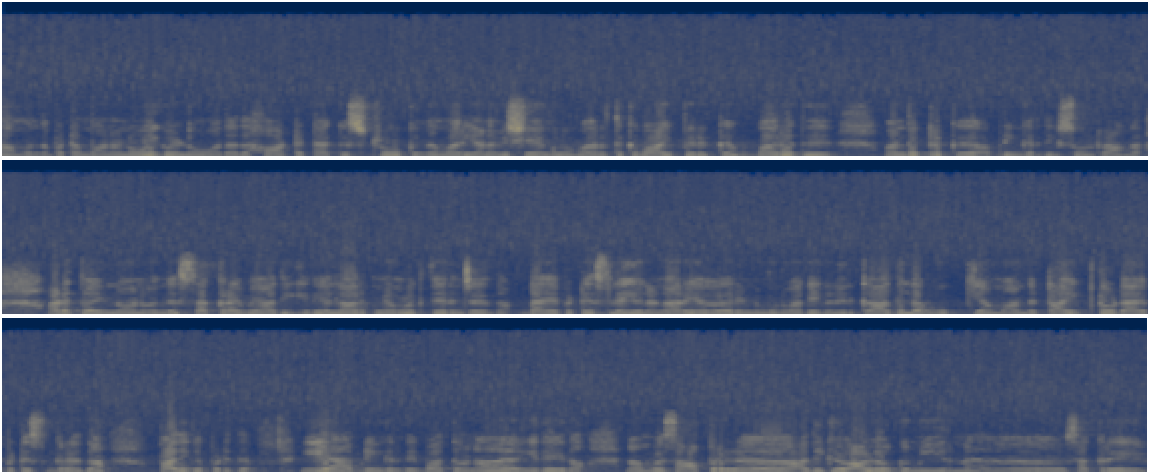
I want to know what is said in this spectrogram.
சம்பந்தப்பட்டமான நோய்களும் அதாவது ஹார்ட் அட்டாக்கு ஸ்ட்ரோக் இந்த மாதிரியான விஷயங்களும் வர்றதுக்கு வாய்ப்பு இருக்கு வருது வந்துட்டு இருக்கு அப்படிங்கிறதையும் சொல்றாங்க. அடுத்து இன்னொன்று வந்து சர்க்கரை வியாதி. இது எல்லாருக்குமே உங்களுக்கு தெரிஞ்சது தான். டயபெட்டிஸில் இதில் நிறைய ரெண்டு மூணு வகைகள் இருக்கு. அதில் முக்கியமாக இந்த டைப் டூ டயபெட்டிஸ்ங்கிறது தான் பாதிக்கப்படுது. ஏன் அப்படிங்கிறதையும் பார்த்தோம்னா இதே தான். நம்ம சாப்பிட்ற அதிக அளவுக்கு மீறின சர்க்கரை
